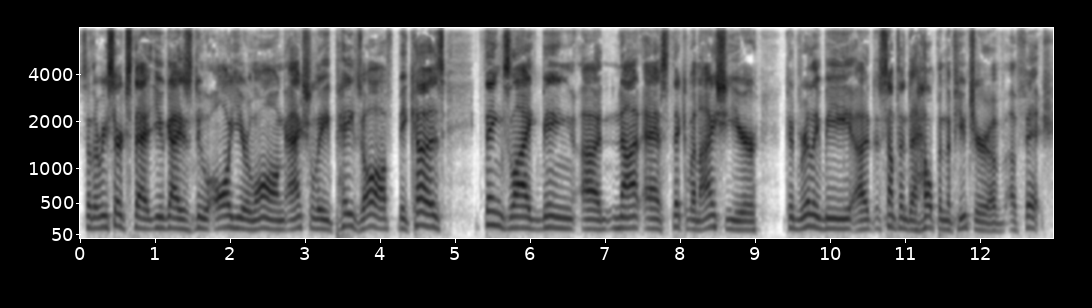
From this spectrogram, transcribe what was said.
So the research that you guys do all year long actually pays off because things like being uh, not as thick of an ice year could really be uh, something to help in the future of, of fish.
